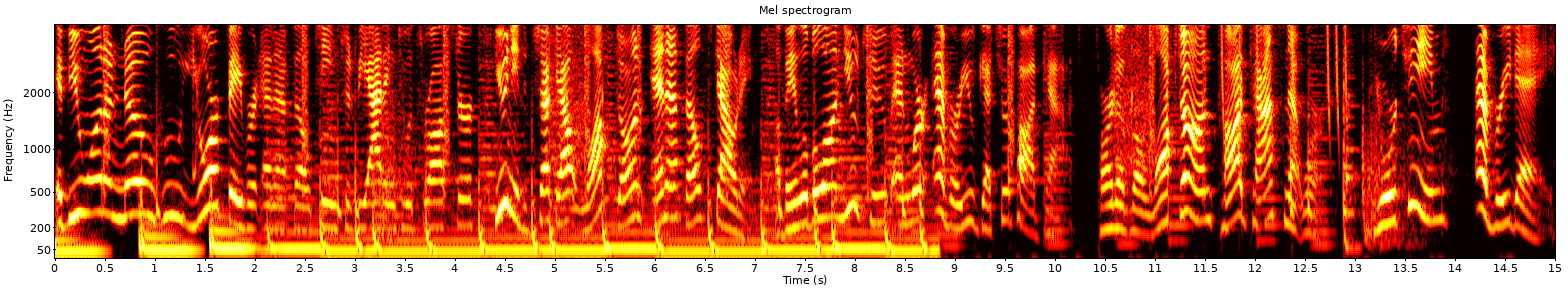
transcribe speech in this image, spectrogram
If you want to know who your favorite NFL team should be adding to its roster, you need to check out Locked On NFL Scouting, available on YouTube and wherever you get your podcasts. Part of the Locked On Podcast Network. Your team every day.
